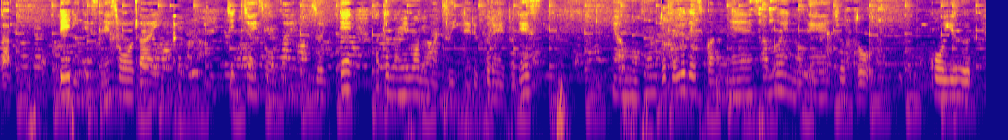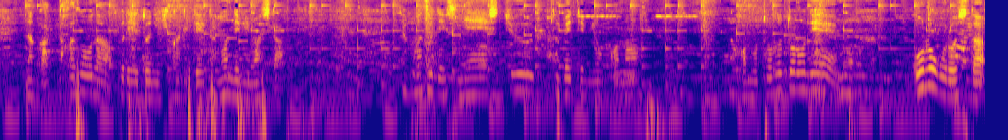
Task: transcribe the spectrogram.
たデリですね、惣菜。ちっちゃい惣菜がついて、あと飲み物がついてるプレートです。いや、もうほんと冬ですからね、寒いので、ちょっと、こういう、なんかあったかそうなプレートに惹かれて頼んでみました。じゃあまずですね、シチュー食べてみようかな。なんかもうトロトロで、もう、ゴロゴロした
